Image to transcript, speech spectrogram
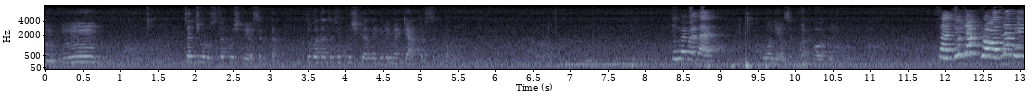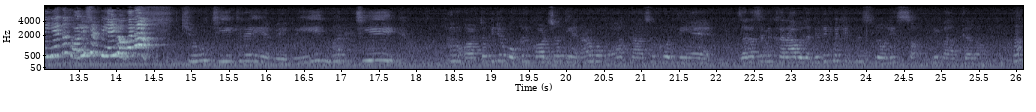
हम्म, चल छोड़ उसका कुछ नहीं हो सकता। तू बता तुझे खुश करने के लिए मैं क्या कर सकता हूँ? तुम्हें पता है। वो नहीं हो सकता और कुछ संजू जब प्रॉब्लम यही है तो सॉल्यूशन भी यही होगा ना। क्यों चीख रही है बेबी मत चीख। हम औरतों की जो वोकल कॉर्ड्स होती है ना वो बहुत नाजुक होती हैं। जरा से मैं खराब हो जाती हूँ। देख मैं कितनी स्लोली सॉफ्टली बात कर रहा हूँ। हाँ?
